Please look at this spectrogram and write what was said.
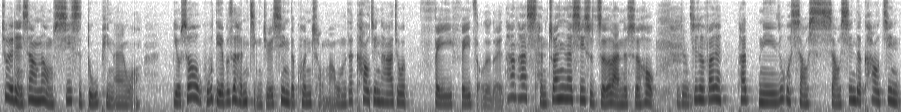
就有点像那种吸食毒品哎。我有时候蝴蝶不是很警觉性的昆虫嘛，我们在靠近它就会。飞飞走，对不对？他他很专心在吸食泽兰的时候，其实发现他，你如果小小心的靠近，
